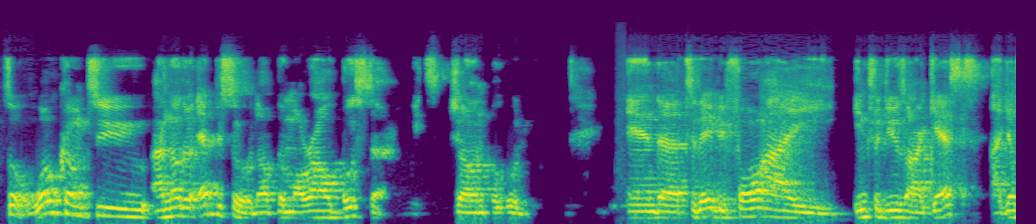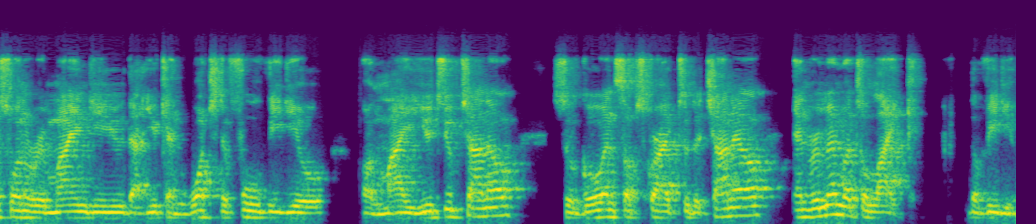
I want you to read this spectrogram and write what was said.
So, welcome to another episode of the Morale Booster with John Ughulu. And uh, today, before I introduce our guest, I just want to remind you that you can watch the full video on my YouTube channel. So, go and subscribe to the channel and remember to like the video.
